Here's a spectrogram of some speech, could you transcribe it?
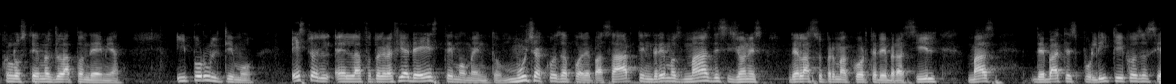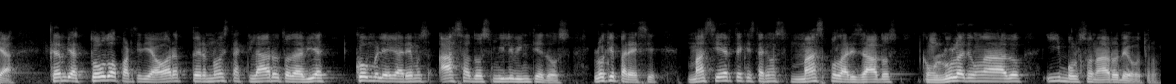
con los temas de la pandemia. Y por último, esto es la fotografía de este momento. Mucha cosa puede pasar. Tendremos más decisiones de la Suprema Corte de Brasil, más debates políticos. O sea, cambia todo a partir de ahora, pero no está claro todavía cómo llegaremos hasta 2022. Lo que parece más cierto es que estaremos más polarizados con Lula de un lado y Bolsonaro de otro.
